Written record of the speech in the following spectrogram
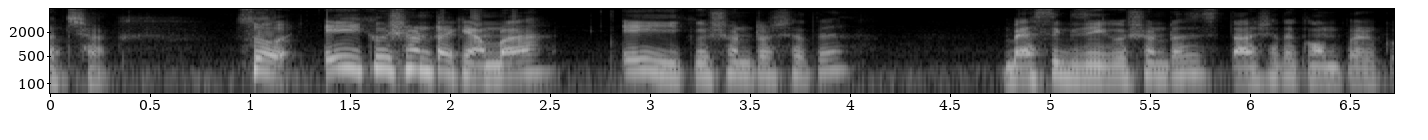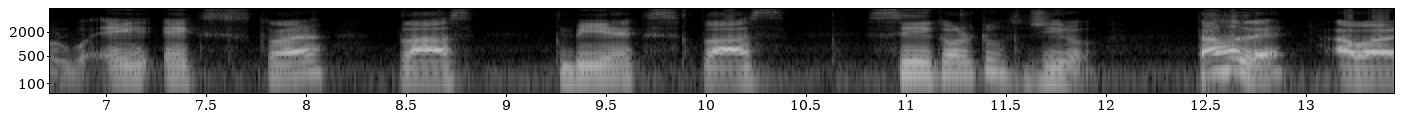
আচ্ছা সো এই ইকুয়েশনটাকে আমরা, এই ইকুয়েশনটার সাথে বেসিক যে ইকুয়েশনটা আছে, তার সাথে কম্পেয়ার করব। এই X square plus B X plus C equal to zero তাহলে আবার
